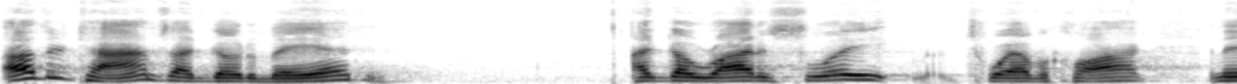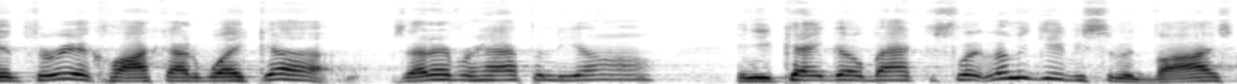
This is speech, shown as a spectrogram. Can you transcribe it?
Other times, I'd go to bed, I'd go right to sleep, 12 o'clock, and then 3 o'clock, I'd wake up. Does that ever happen to y'all? And you can't go back to sleep? Let me give you some advice.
